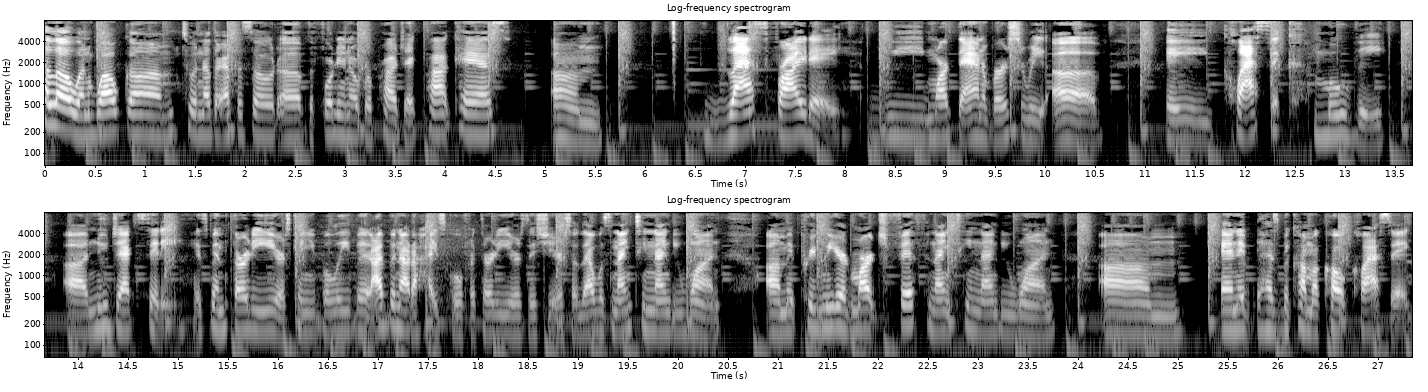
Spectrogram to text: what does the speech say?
Hello and welcome to another episode of the 40 and Over Project podcast. Um, last Friday, we marked the anniversary of a classic movie, uh, New Jack City. It's been 30 years. Can you believe it? I've been out of high school for 30 years this year, so that was 1991. Um, it premiered March 5th, 1991, um, and it has become a cult classic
